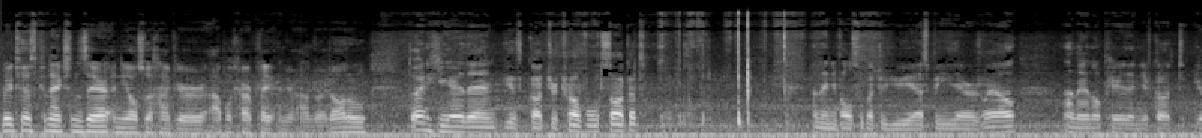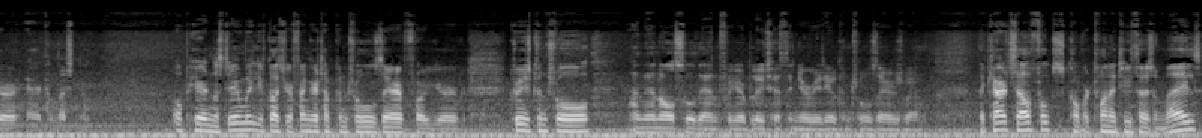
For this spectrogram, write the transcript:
Bluetooth connections there, and you also have your Apple CarPlay and your Android Auto. Down here, then you've got your 12 volt socket, and then you've also got your USB there as well. And then up here, then you've got your air conditioning. Up here in the steering wheel, you've got your fingertip controls there for your cruise control, and then also then for your Bluetooth and your radio controls there as well. The car itself, folks, covered 22,000 miles.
